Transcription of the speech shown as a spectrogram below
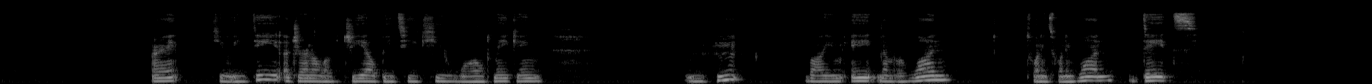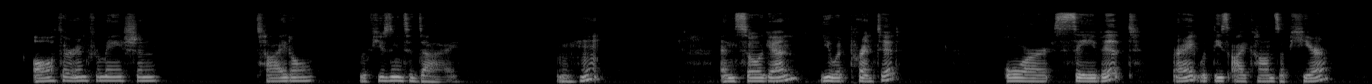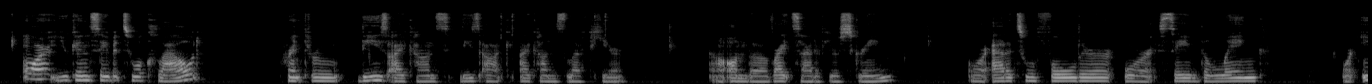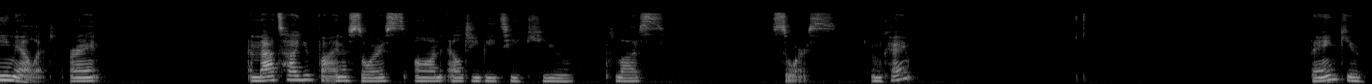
all right? QED, a journal of GLBTQ world making. Mm -hmm. Volume 8, number 1, 2021. Dates, author information, title, refusing to die. Mm -hmm. And so again, you would print it or save it, right, with these icons up here. Or you can save it to a cloud print through these icons, these icons left here uh, on the right side of your screen, or add it to a folder, or save the link, or email it, right? And that's how you find a source on LGBTQ plus source, okay? Thank you.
